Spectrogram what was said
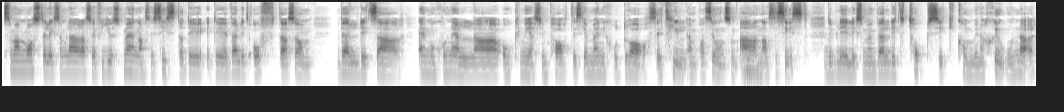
Så man måste liksom lära sig, för just med narcissister, det, det är väldigt ofta som väldigt så här, emotionella och mer sympatiska människor drar sig till en person som är narcissist. Det blir liksom en väldigt toxic kombination där.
